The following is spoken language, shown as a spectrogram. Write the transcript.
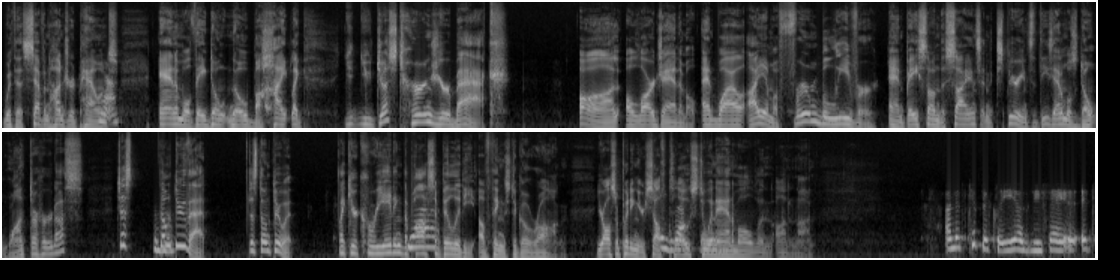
with a 700 pounds yeah. animal they don't know behind. Like, you, you just turned your back on a large animal. And while I am a firm believer and based on the science and experience that these animals don't want to hurt us, just mm-hmm. don't do that. Just don't do it. Like you're creating the yeah. possibility of things to go wrong. You're also putting yourself exactly. close to an animal and on and on. And it's typically, as you say, it's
